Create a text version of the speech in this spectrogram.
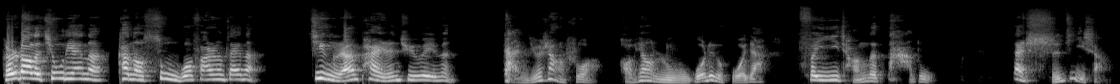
可是到了秋天呢，看到宋国发生灾难。竟然派人去慰问，感觉上说好像鲁国这个国家非常的大度，但实际上，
